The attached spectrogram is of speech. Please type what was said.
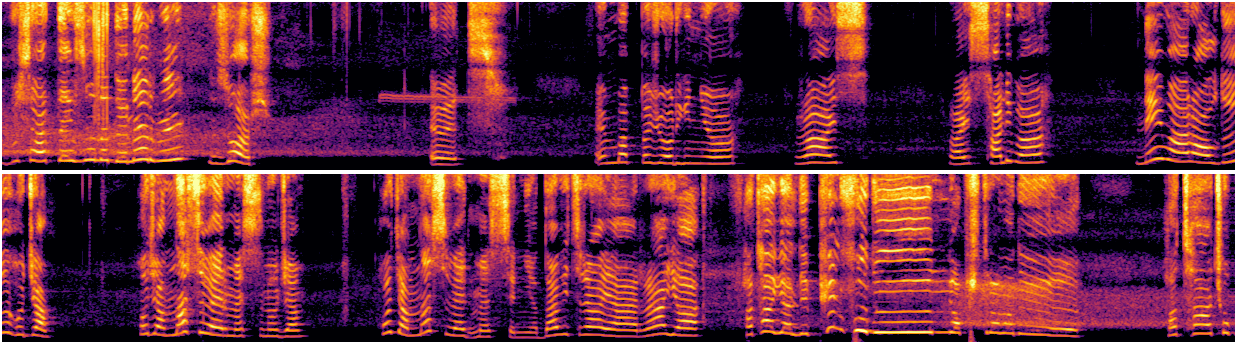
Bu saatten sonra döner mi? Zor. Evet. Mbappe, Jorginho, Rice, Rice, Saliba, Neymar aldı hocam. Hocam nasıl vermezsin hocam? Hocam nasıl vermezsin ya? David Raya, Raya. Hata geldi. Phil Foden yapıştıramadı. Hata çok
